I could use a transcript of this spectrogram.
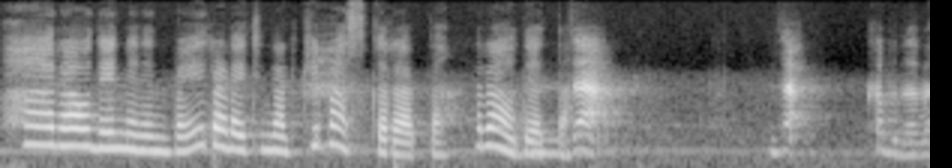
हा राहू दे ननंदबाई रडायची नाटकी पास करा आता. राहू दे आता. जा. जा. खबर जा.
